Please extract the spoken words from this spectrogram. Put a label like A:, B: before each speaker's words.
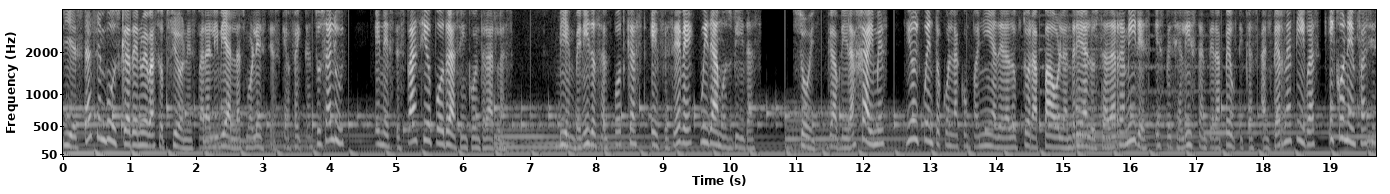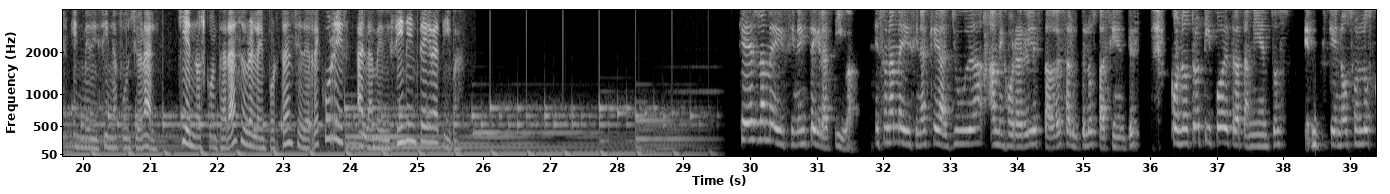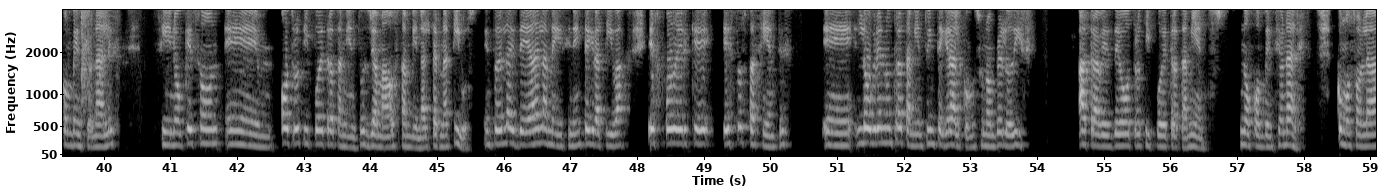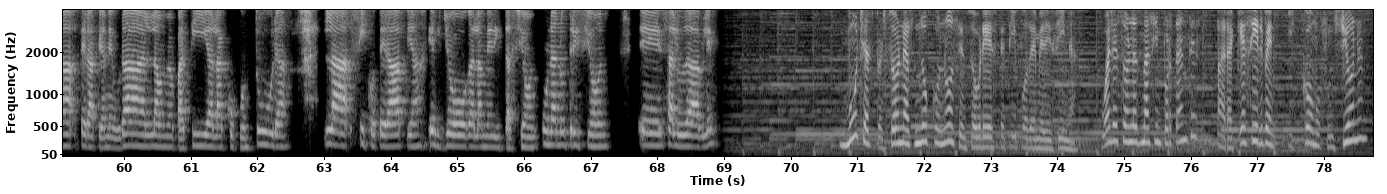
A: Si estás en busca de nuevas opciones para aliviar las molestias que afectan tu salud, en este espacio podrás encontrarlas. Bienvenidos al podcast FCB Cuidamos Vidas. Soy Gabriela Jaimes y hoy cuento con la compañía de la doctora Paola Andrea Lozada Ramírez, especialista en terapéuticas alternativas y con énfasis en medicina funcional, quien nos contará sobre la importancia de recurrir a la medicina integrativa.
B: ¿Qué es la medicina integrativa? Es una medicina que ayuda a mejorar el estado de salud de los pacientes con otro tipo de tratamientos eh, que no son los convencionales, sino que son eh, otro tipo de tratamientos llamados también alternativos. Entonces, la idea de la medicina integrativa es poder que estos pacientes eh, logren un tratamiento integral, como su nombre lo dice, a través de otro tipo de tratamientos no convencionales, como son la terapia neural, la homeopatía, la acupuntura, la psicoterapia, el yoga, la meditación, una nutrición eh, saludable.
A: Muchas personas no conocen sobre este tipo de medicina. ¿Cuáles son las más importantes? ¿Para qué sirven y cómo funcionan?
